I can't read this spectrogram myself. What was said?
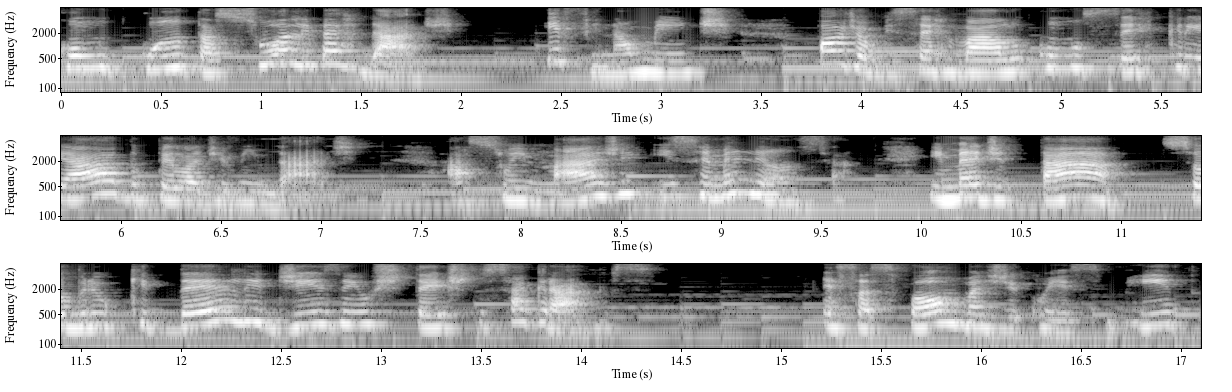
como quanto à sua liberdade. E, finalmente, pode observá-lo como ser criado pela divindade, a sua imagem e semelhança, e meditar sobre o que dele dizem os textos sagrados. Essas formas de conhecimento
